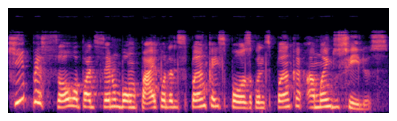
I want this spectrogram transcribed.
Que pessoa pode ser um bom pai quando ele espanca a esposa, quando espanca a mãe dos filhos?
